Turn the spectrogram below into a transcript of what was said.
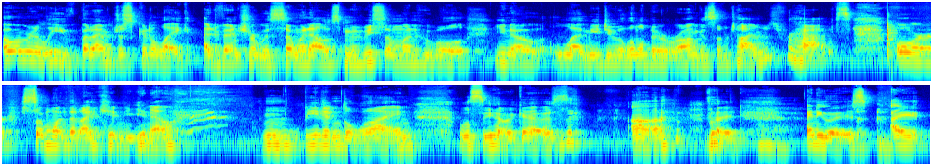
oh, I'm gonna leave, but I'm just gonna like adventure with someone else, maybe someone who will, you know, let me do a little bit of wrong sometimes, perhaps, or someone that I can, you know, beat into line. We'll see how it goes. Uh, but, anyways, I.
